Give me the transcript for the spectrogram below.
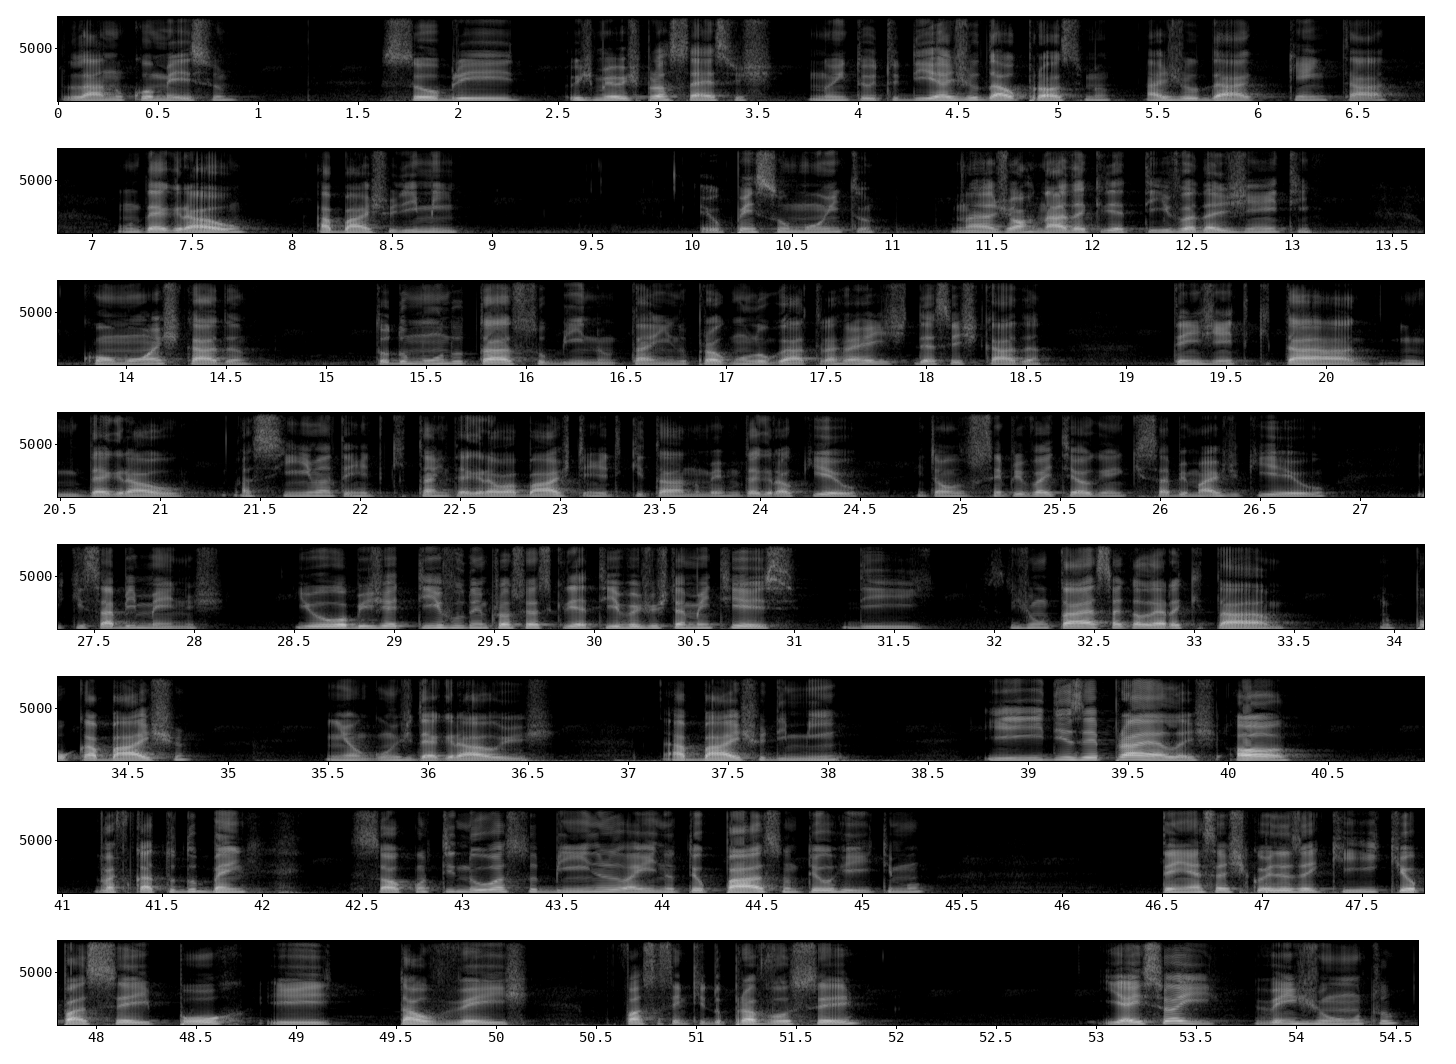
lá no começo, sobre os meus processos, no intuito de ajudar o próximo, ajudar quem está um degrau abaixo de mim. Eu penso muito na jornada criativa da gente como uma escada. Todo mundo está subindo, está indo para algum lugar através dessa escada. Tem gente que está em degrau acima, tem gente que está em degrau abaixo, tem gente que está no mesmo degrau que eu. Então sempre vai ter alguém que sabe mais do que eu e que sabe menos. E o objetivo do processo criativo é justamente esse, de juntar essa galera que está um pouco abaixo, em alguns degraus abaixo de mim, e dizer para elas, ó, oh, vai ficar tudo bem. Só continua subindo aí no teu passo, no teu ritmo. Tem essas coisas aqui que eu passei por e talvez faça sentido para você. E é isso aí, vem junto.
